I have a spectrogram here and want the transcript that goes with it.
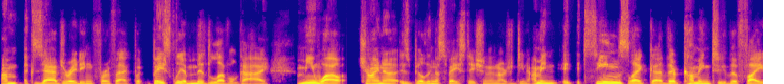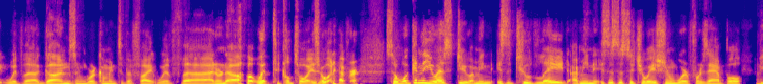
I'm exaggerating for a fact, but basically a mid level guy. Meanwhile, China is building a space station in Argentina. I mean, it, it seems like uh, they're coming to the fight with uh, guns and we're coming to the fight with, uh, I don't know, with tickle toys or whatever. So, what can the US do? I mean, is it too late? I mean, is this a situation where, for example, the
